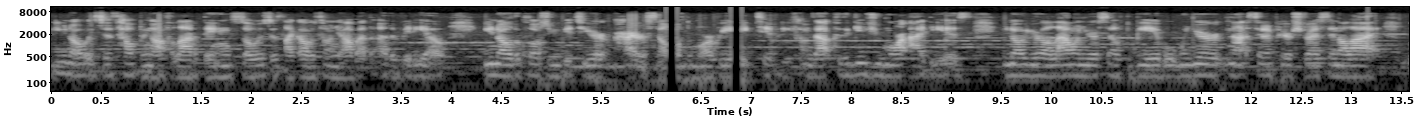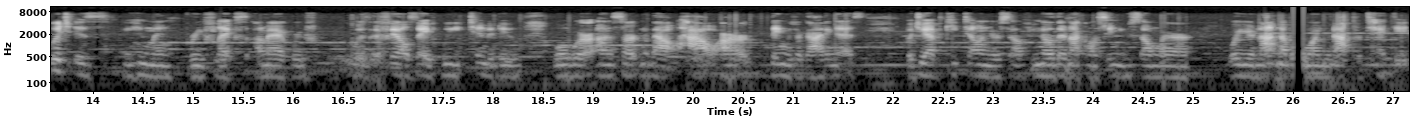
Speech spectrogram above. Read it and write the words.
you know, it's just helping off a lot of things. So it's just like I was telling y'all about the other video. You know, the closer you get to your higher self, the more creativity comes out because it gives you more ideas. You know, you're allowing yourself to be able when you're not sitting up here stressing a lot, which is a human reflex, automatic reflex was a fail safe we tend to do when we're uncertain about how our things are guiding us. But you have to keep telling yourself, you know, they're not going to send you somewhere where you're not number one, you're not protected.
